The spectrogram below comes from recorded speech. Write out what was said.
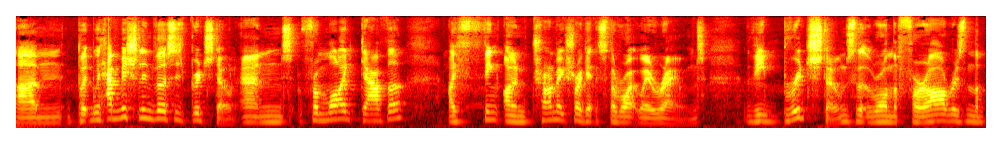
Um, but we have Michelin versus Bridgestone, and from what I gather, I think I'm trying to make sure I get this the right way around. The Bridgestones that were on the Ferraris and the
